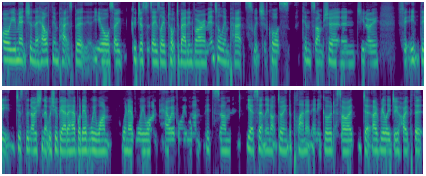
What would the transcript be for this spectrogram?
Well, you mentioned the health impacts, but you also could just as easily have talked about environmental impacts, which, of course, consumption and you know, the just the notion that we should be able to have whatever we want, whenever we want, however we want. It's um, yeah, certainly not doing the planet any good. So I, I really do hope that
